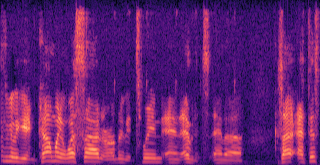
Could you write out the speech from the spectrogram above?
going to get Conway and Westside or I'm to get Twin and Evidence. And because uh, I at this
